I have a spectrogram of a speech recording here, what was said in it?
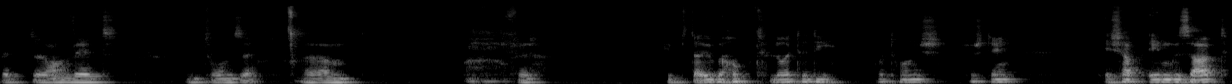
bet anwäit tonse ähm, gibt es da überhaupt Leute die bretonisch verstehen ich habe eben gesagt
